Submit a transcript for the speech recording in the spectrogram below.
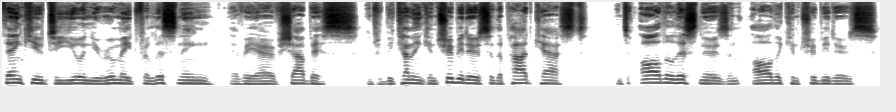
Thank you to you and your roommate for listening every Erev Shabbos and for becoming contributors to the podcast and to all the listeners and all the contributors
